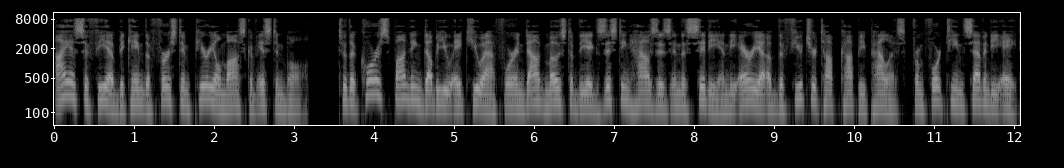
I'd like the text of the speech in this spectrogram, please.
Hagia Sophia became the first imperial mosque of Istanbul. To the corresponding Waqf were endowed most of the existing houses in the city and the area of the future Topkapi Palace. From 1478,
